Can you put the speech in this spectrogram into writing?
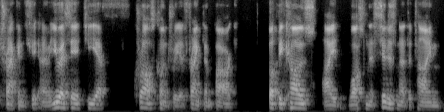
track and uh, USATF cross country at Franklin Park. But because I wasn't a citizen at the time,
